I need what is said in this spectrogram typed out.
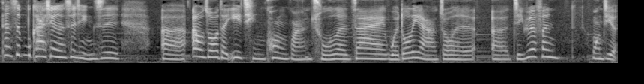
但是不开心的事情是，呃，澳洲的疫情控管除了在维多利亚州的呃几月份。忘记了，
